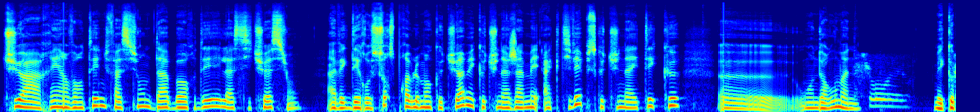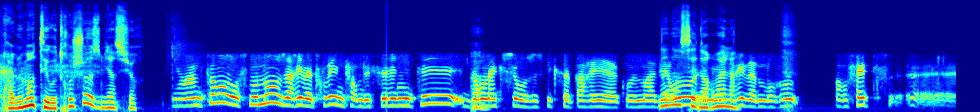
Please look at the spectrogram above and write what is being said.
tu as réinventé une façon d'aborder la situation avec des ressources probablement que tu as, mais que tu n'as jamais activées puisque tu n'as été que Wonder Woman. Ouais. Mais que probablement tu es autre chose, bien sûr. Et en même temps, en ce moment, j'arrive à trouver une forme de sérénité dans Ah. l'action. Je sais que ça paraît euh, complètement aberrant. non, c'est mais normal. J'arrive à me re- En fait, euh,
